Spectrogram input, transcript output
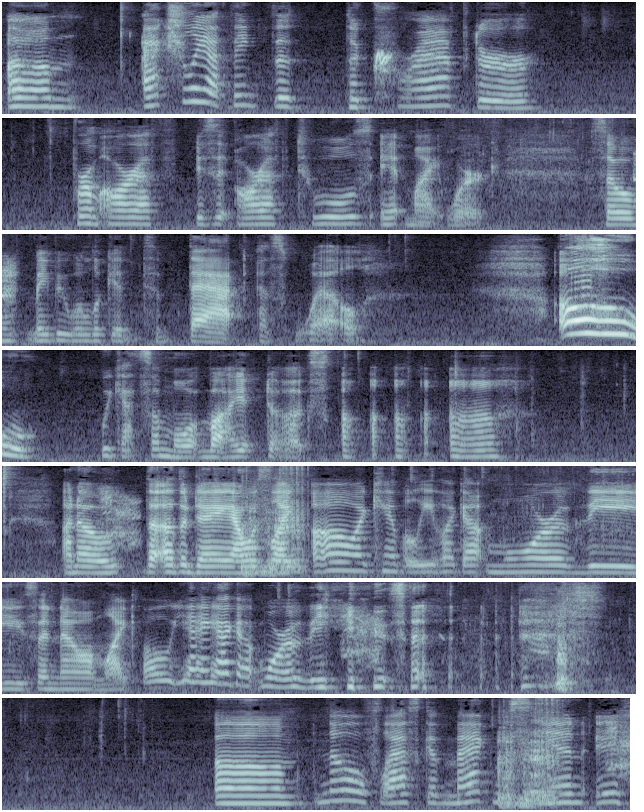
Um, actually, I think the the crafter from RF is it RF Tools? It might work. So maybe we'll look into that as well. Oh, we got some more viaducts. Uh, uh, uh, uh, uh. I know the other day I was like, oh, I can't believe I got more of these. And now I'm like, oh, yay, I got more of these. Um, no, Flask of Magma Skin. Ugh.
